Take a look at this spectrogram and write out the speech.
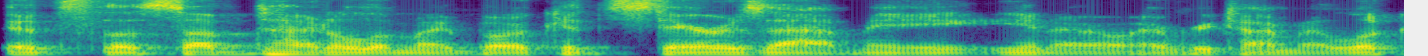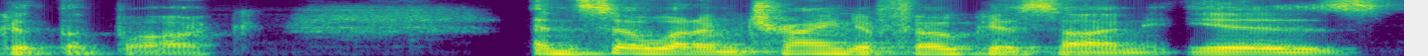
it's the subtitle of my book. It stares at me, you know, every time I look at the book. And so what I'm trying to focus on is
